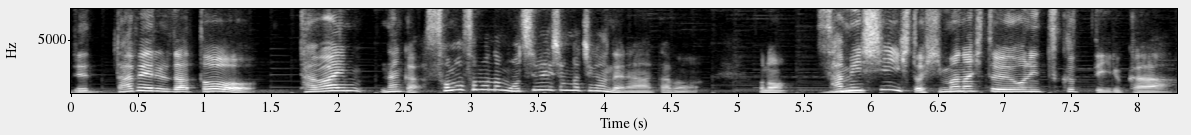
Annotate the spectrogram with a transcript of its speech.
で、 Dabelだと、たわい、なんかそもそものモチベーションが違うんだよな、多分。この寂しい人、暇な人用に作っているか、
